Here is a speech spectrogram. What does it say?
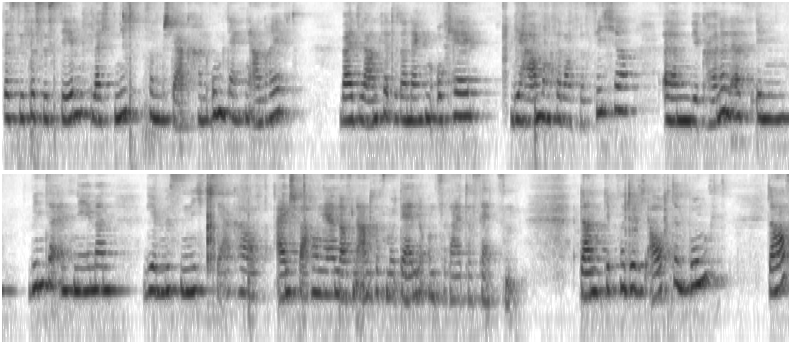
dass dieses System vielleicht nicht zu einem stärkeren Umdenken anregt, weil die Landwirte dann denken, okay, wir haben unser Wasser sicher, ähm, wir können es im Winter entnehmen, wir müssen nicht stärker auf Einsparungen, auf ein anderes Modell und so weiter setzen. Dann gibt es natürlich auch den Punkt, dass,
